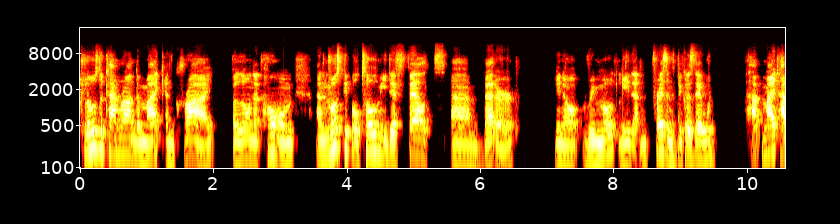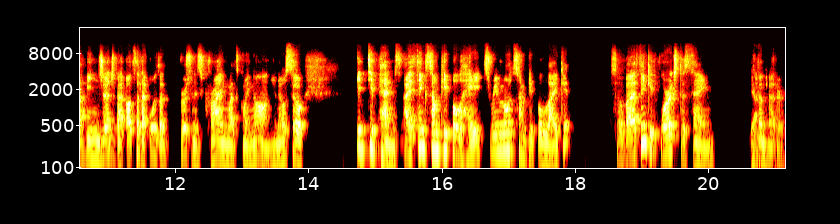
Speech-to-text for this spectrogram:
close the camera and the mic and cry alone at home. And most people told me they felt um, better, you know, remotely than present because they would have, might have been judged by outside, like, oh, that person is crying, what's going on, you know? So it depends. I think some people hate remote, some people like it. So, but I think it works the same, yeah. not better.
